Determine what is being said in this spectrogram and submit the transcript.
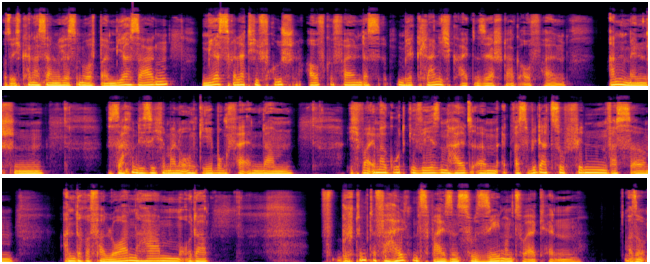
Also ich kann das ja jetzt nur bei mir sagen. Mir ist relativ früh aufgefallen, dass mir Kleinigkeiten sehr stark auffallen. An Menschen, Sachen, die sich in meiner Umgebung verändern. Ich war immer gut gewesen, halt ähm, etwas wiederzufinden, was ähm, andere verloren haben oder bestimmte Verhaltensweisen zu sehen und zu erkennen. Also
